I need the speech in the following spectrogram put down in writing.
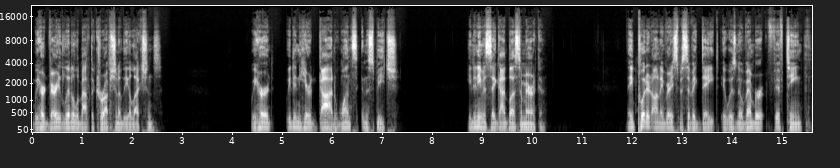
We heard very little about the corruption of the elections. We heard, we didn't hear God once in the speech. He didn't even say, God bless America. They put it on a very specific date. It was November 15th,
